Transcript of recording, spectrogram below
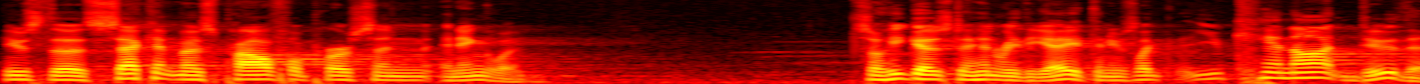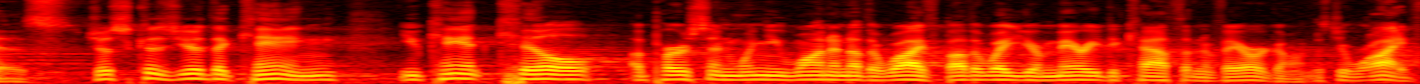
He was the second most powerful person in England. So he goes to Henry VIII and he was like, You cannot do this. Just because you're the king, you can't kill a person when you want another wife. By the way, you're married to Catherine of Aragon. It's your wife.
